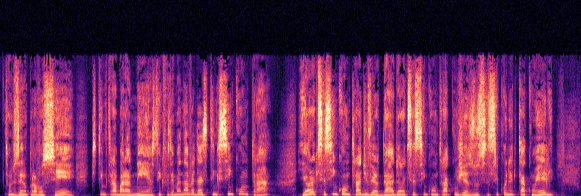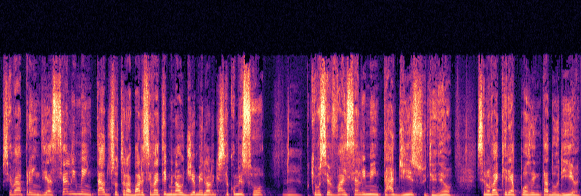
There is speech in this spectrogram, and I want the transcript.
estão dizendo para você que você tem que trabalhar menos, tem que fazer, mas na verdade você tem que se encontrar. E a hora que você se encontrar de verdade, a hora que você se encontrar com Jesus, você se conectar com Ele, você vai aprender a se alimentar do seu trabalho e você vai terminar o dia melhor do que você começou. Porque você vai se alimentar disso, entendeu? Você não vai querer aposentadoria.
